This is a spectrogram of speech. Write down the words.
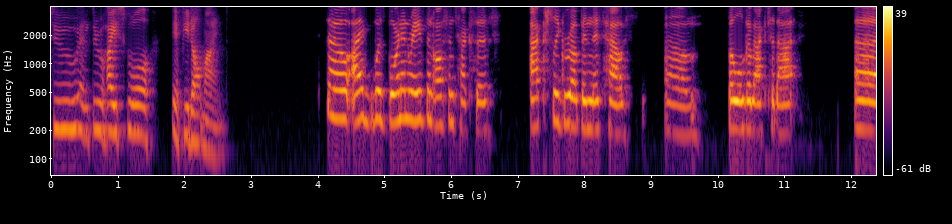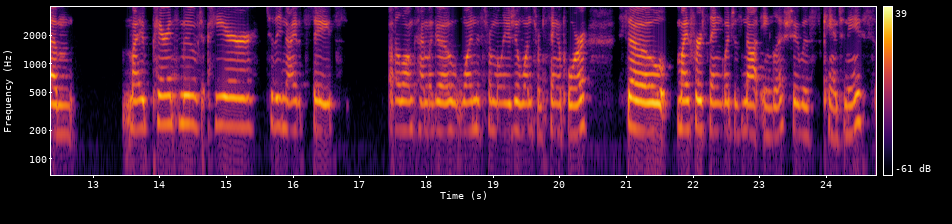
to and through high school, if you don't mind. So I was born and raised in Austin, Texas. Actually grew up in this house, um, but we'll go back to that. Um, my parents moved here to the United States a long time ago. One is from Malaysia, one's from Singapore. So my first language is not English, it was Cantonese.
